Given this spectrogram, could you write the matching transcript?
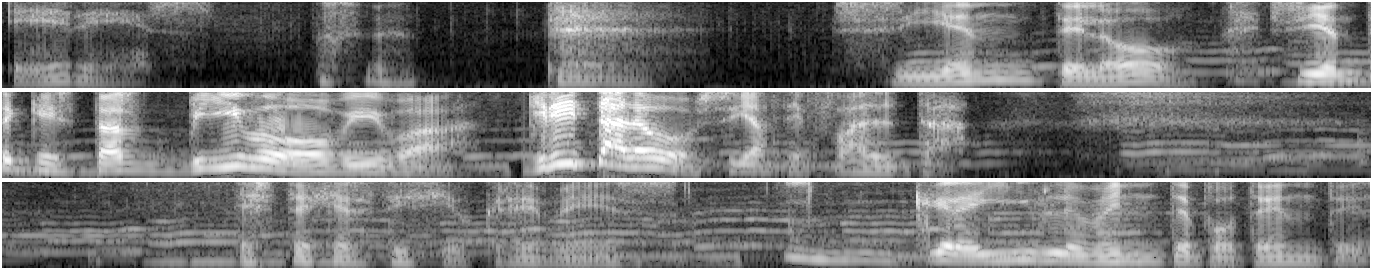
eres. Siéntelo, siente que estás vivo o viva. Grítalo si hace falta. Este ejercicio, créeme, es increíblemente potente.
